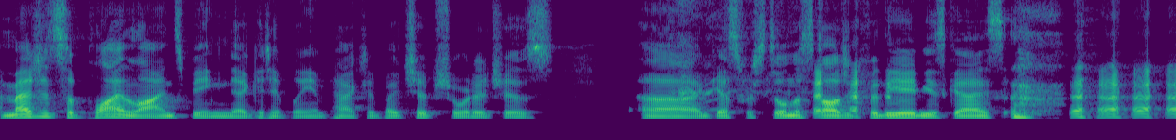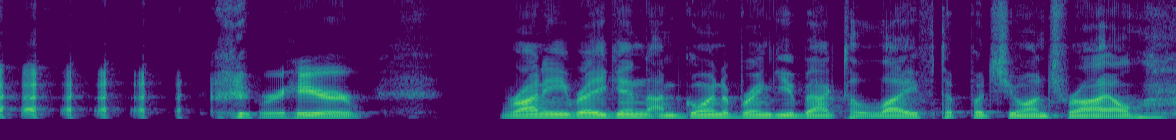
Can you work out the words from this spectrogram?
Imagine supply lines being negatively impacted by chip shortages. Uh, I guess we're still nostalgic for the 80s, guys. we're here. Ronnie Reagan, I'm going to bring you back to life to put you on trial.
